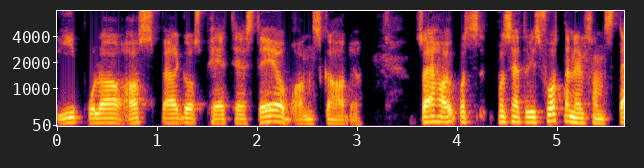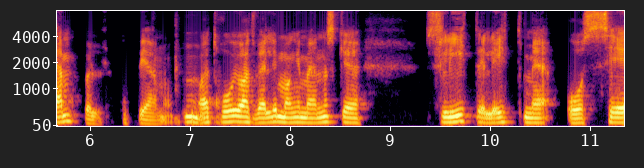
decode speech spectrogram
bipolar, Aspergers, PTSD og brannskade. Så jeg har jo på, på, sett og vis fått en del sånn stempel opp igjennom. Mm. Og jeg tror jo at veldig mange mennesker sliter litt med å se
